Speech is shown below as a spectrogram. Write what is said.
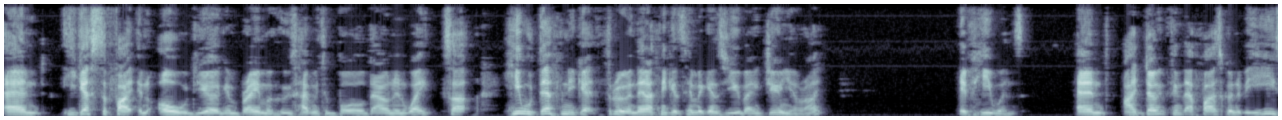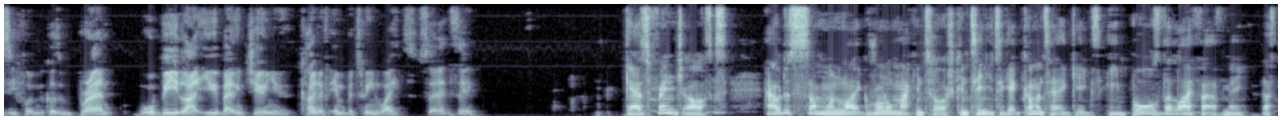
And he gets to fight an old Jürgen Brähmer who's having to boil down in weight. So he will definitely get through. And then I think it's him against Eubank Jr., right? If he wins. And I don't think that fight's going to be easy for him because Brandt will be like Eubank Jr., kind of in between weights. So let's see. Gaz French asks, how does someone like Ronald McIntosh continue to get commentator gigs? He bores the life out of me. That's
